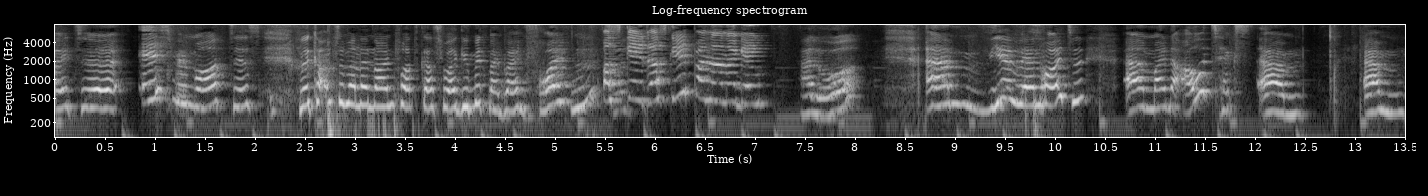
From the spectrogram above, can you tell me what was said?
Leute, ich bin Mortis. Willkommen zu meiner neuen Podcast-Folge mit meinen beiden Freunden. Was geht, was geht, Banana Gang? Hallo. Ähm, wir werden heute ähm, meine Outtakes ähm, ähm,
